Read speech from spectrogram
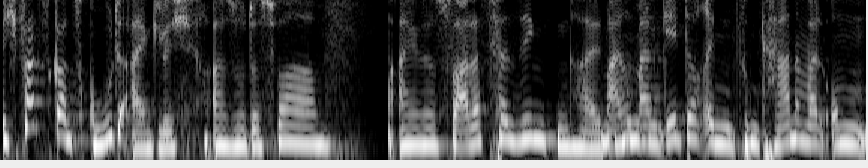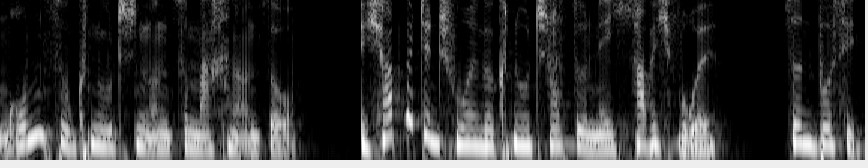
Ich fand's ganz gut eigentlich. Also das war, eigentlich- das war das Versinken halt. Man, Ne? man geht doch in, zum Karneval, um rumzuknutschen und zu machen und so. Ich hab mit den Schwulen geknutscht. Hast du nicht. Hab ich wohl. So ein Bussi.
